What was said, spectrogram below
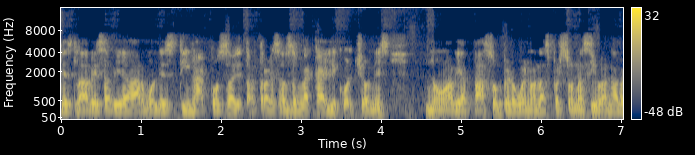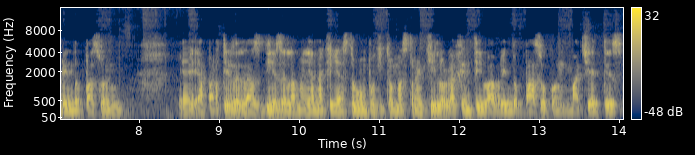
deslaves, había árboles, tinacos atravesados en la calle, colchones no había paso, pero bueno, las personas iban abriendo paso en, eh, a partir de las 10 de la mañana que ya estuvo un poquito más tranquilo, la gente iba abriendo paso con machetes,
